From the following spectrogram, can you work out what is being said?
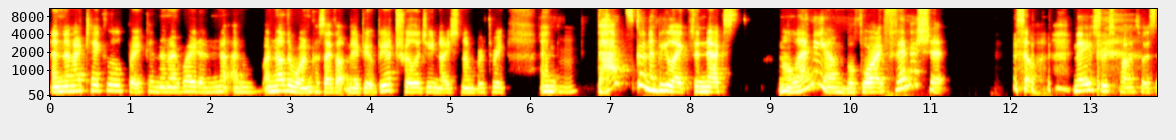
and then I take a little break and then I write an, an, another one because I thought maybe it would be a trilogy, nice number three. And mm-hmm. that's going to be like the next millennium before I finish it. So Maeve's response was,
